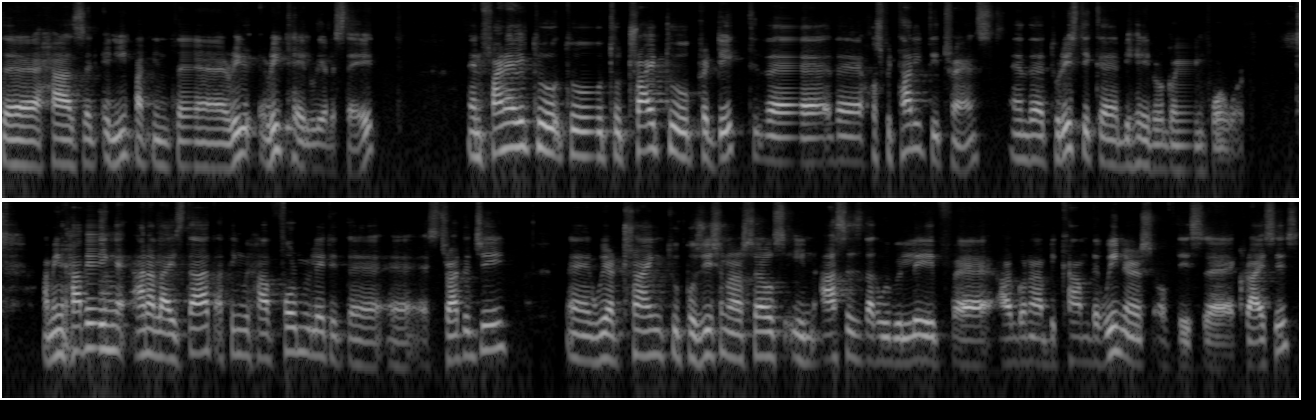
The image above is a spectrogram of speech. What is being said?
uh, has an impact in the re- retail real estate. And finally, to, to, to try to predict the, the hospitality trends and the touristic uh, behavior going forward. I mean, having analyzed that, I think we have formulated a, a strategy uh, we are trying to position ourselves in assets that we believe uh, are going to become the winners of this uh, crisis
